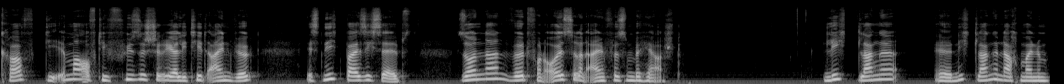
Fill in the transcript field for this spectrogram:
Kraft, die immer auf die physische Realität einwirkt, ist nicht bei sich selbst, sondern wird von äußeren Einflüssen beherrscht. Nicht lange, äh, nicht lange nach meinem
